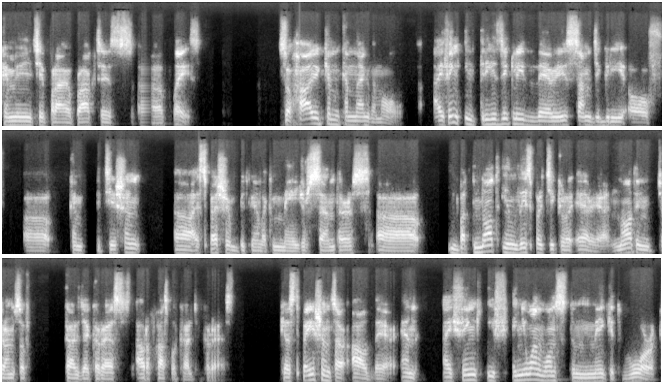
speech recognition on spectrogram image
community prior practice uh, place. So how you can connect them all? I think intrinsically there is some degree of uh, competition, uh, especially between like major centers. Uh, but not in this particular area, not in terms of cardiac arrest, out of hospital cardiac arrest, because patients are out there. And I think if anyone wants to make it work,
